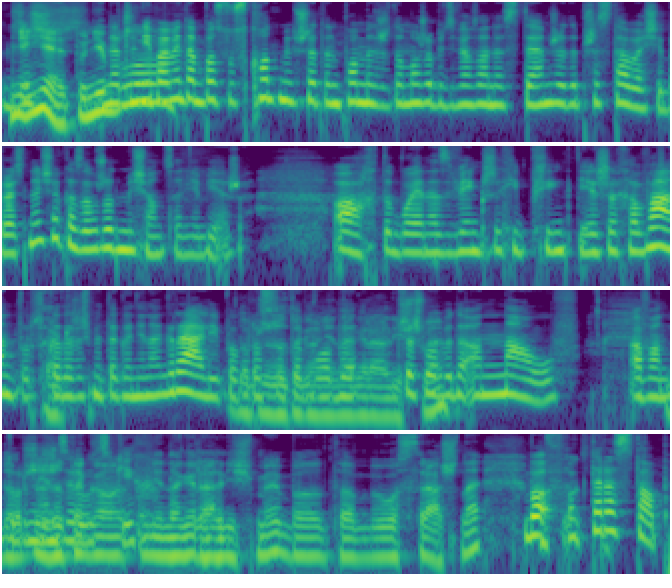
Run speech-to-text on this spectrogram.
Gdzieś, nie, nie, tu nie Znaczy było... nie pamiętam po prostu skąd mi przyszedł ten pomysł, że to może być związane z tym, że ty przestałeś się brać. No i się okazało, że od miesiąca nie bierze. Ach, to była jedna z większych i piękniejszych awantur. Szkoda, tak. żeśmy tego nie nagrali. Po Dobrze, prostu to byłoby, przeszłoby do annałów awantur Dobrze, międzyludzkich. że tego nie nagraliśmy, bo to było straszne. Bo no, teraz stop.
